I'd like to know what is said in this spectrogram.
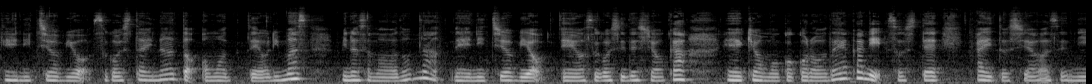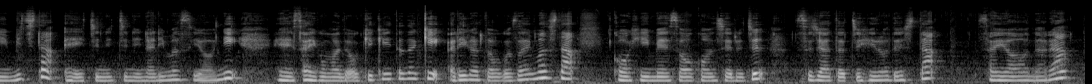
えー、日曜日を過ごしたいなと思っております。皆様はどんな、え日曜日を、えお過ごしでしょうか、え今日も心穏やかにそして愛と幸せに満ちた、え一日になりますように、え最後までお聴きいただきありがとうございました。コーヒー瞑想コンシェルジュスジャータ千尋でした。さようなら。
